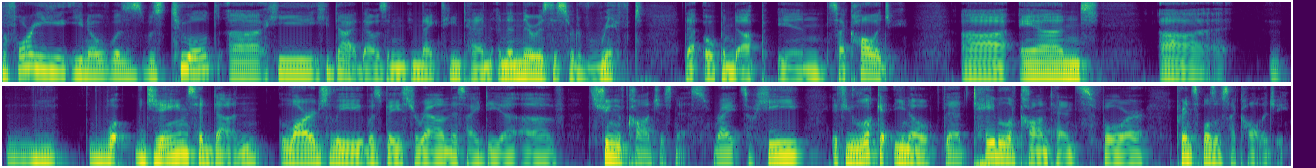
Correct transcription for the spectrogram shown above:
before he you know was was too old uh, he he died. That was in, in 1910 and then there was this sort of rift that opened up in psychology. Uh, and uh, th- what james had done largely was based around this idea of stream of consciousness right? So he if you look at you know the table of contents for principles of psychology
